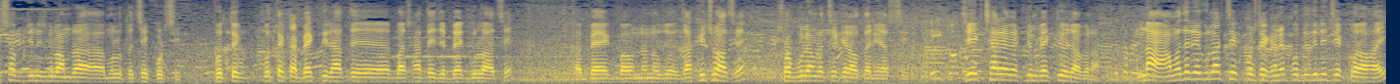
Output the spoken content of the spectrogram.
এসব জিনিসগুলো আমরা মূলত চেক করছি। প্রত্যেক প্রত্যেকটা ব্যক্তির হাতে বা সাথে যে ব্যাগগুলো আছে ব্যাগ বা অন্যান্য যা কিছু আছে সবগুলো আমরা চেকের আওতায় নিয়ে আসছি। চেক ছাড়া একজন ব্যক্তিও যাবে না। না আমাদের রেগুলার চেক পোস্ট এখানে প্রতিদিনই চেক করা হয়।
